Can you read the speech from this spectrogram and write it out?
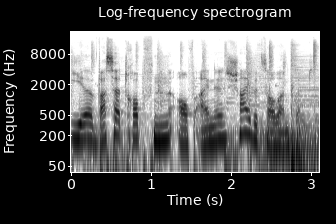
ihr Wassertropfen auf eine Scheibe zaubern könnt.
